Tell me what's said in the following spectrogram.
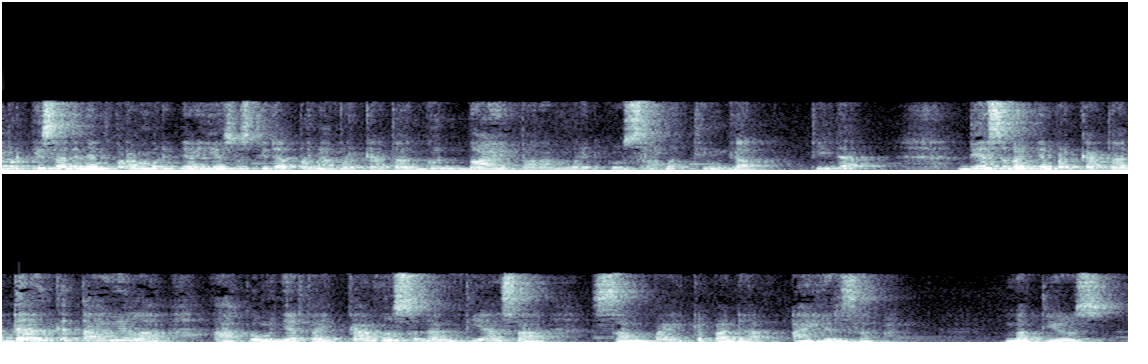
berpisah dengan para muridnya, Yesus tidak pernah berkata, goodbye para muridku, selamat tinggal. Tidak. Dia sebaliknya berkata, dan ketahuilah, aku menyertai kamu senantiasa sampai kepada akhir zaman. Matius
